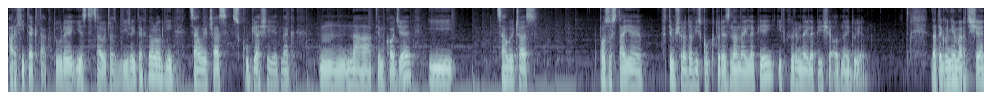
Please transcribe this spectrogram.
architekta, który jest cały czas bliżej technologii, cały czas skupia się jednak mm, na tym kodzie i cały czas pozostaje w tym środowisku, które zna najlepiej i w którym najlepiej się odnajduje. Dlatego nie martw się,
